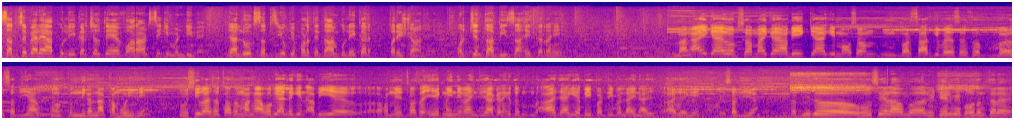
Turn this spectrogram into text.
सबसे पहले आपको लेकर चलते हैं वाराणसी की मंडी में, जहाँ लोग सब्जियों के बढ़ते दाम को लेकर परेशान हैं और चिंता भी ज़ाहिर कर रहे हैं। महँगाई क्या है समय क्या अभी क्या है कि मौसम, बरसात की वजह से सब, सब्ज़ियाँ निकलना कम हुई थी। तो उसी वजह से थोड़ा सा महँगा हो गया लेकिन अभी ये हमें थोड़ा सा एक महीने बाद इंतज़ार करेंगे तो आ जाएगी अभी पटरी पर लाइन आ, आ जाएगी सब्ज़ियाँ। सब्ज़ी तो होलसेल और रिटेल में बहुत अंतर है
